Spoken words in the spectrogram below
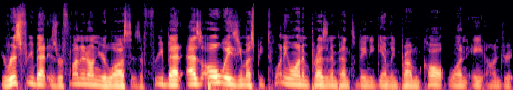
Your risk free bet is refunded on your loss as a free bet. As always, you must be 21 and present in Pennsylvania. Gambling problem, call 1 800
